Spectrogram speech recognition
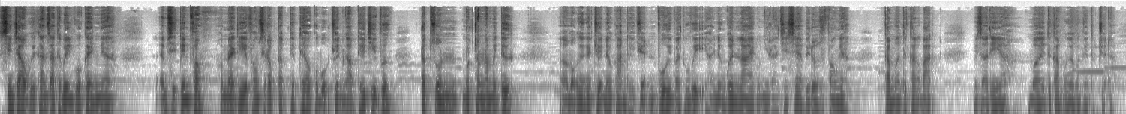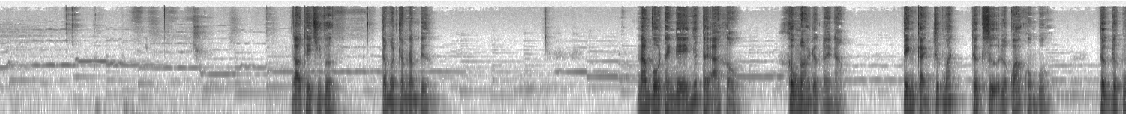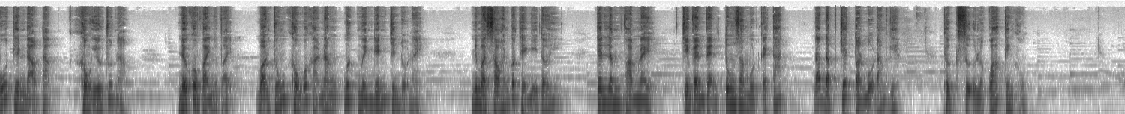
Xin chào quý khán giả thân mến của kênh à, MC Tiến Phong. Hôm nay thì Phong sẽ đọc tập tiếp theo của bộ truyện Ngạo Thế Chi Vương Tập số 154 à, Mọi người nghe chuyện nếu cảm thấy chuyện vui và thú vị Hãy đừng quên like cũng như là chia sẻ video cho Phong nhé. Cảm ơn tất cả các bạn. Bây giờ thì à, mời tất cả mọi người vào nghe tập truyện nào. Ngạo Thế Chi Vương Tập 154 Nam vô thành đế nhất thời á khẩu Không nói được lời nào. Tình cảnh trước mắt thực sự là quá khủng bố. Thực được ngũ thiên đạo tặc Không yếu chút nào. Nếu không phải như vậy, Bọn chúng không có khả năng bước mình đến trình độ này. Nhưng mà sao hắn có thể nghĩ tới? Tên lâm phàm này Chỉ vẹn vẹn tung ra một cái tát, Đã đập chết toàn bộ đám kia. Thực sự là quá kinh khủng.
